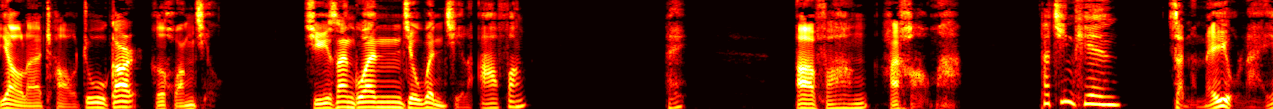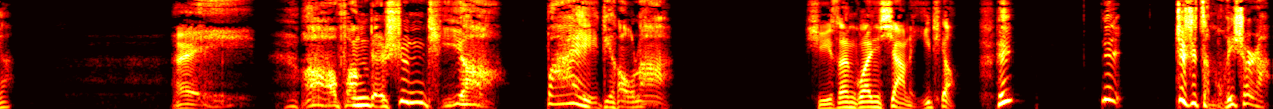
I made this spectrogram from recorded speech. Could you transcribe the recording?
要了炒猪肝和黄酒。许三观就问起了阿芳：“哎，阿芳还好吗？他今天怎么没有来呀？哎，阿芳的身体呀，败掉了。许三观吓了一跳。哎，那这是怎么回事啊？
